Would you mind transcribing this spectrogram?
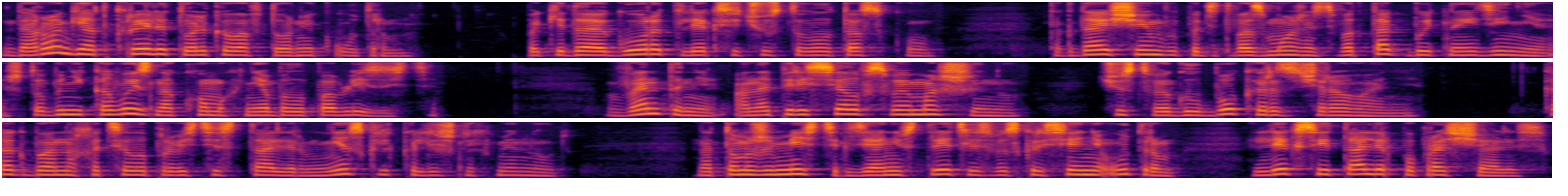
Дороги открыли только во вторник утром. Покидая город, Лекси чувствовала тоску. Когда еще им выпадет возможность вот так быть наедине, чтобы никого из знакомых не было поблизости? В Энтоне она пересела в свою машину, чувствуя глубокое разочарование. Как бы она хотела провести с Тайлером несколько лишних минут. На том же месте, где они встретились в воскресенье утром, Лекси и Тайлер попрощались,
